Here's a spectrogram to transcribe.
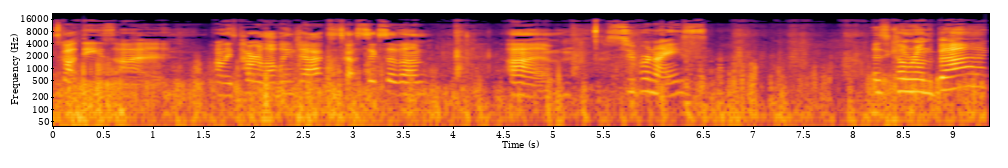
It's got these, uh, on these power leveling jacks. It's got six of them. Um, super nice. As you come around the back,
